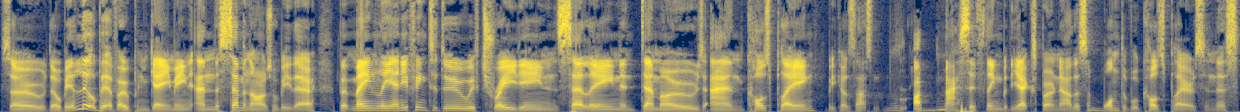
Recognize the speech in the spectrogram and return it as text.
So there'll be a little bit of open gaming and the seminars will be there, but mainly anything to do with trading and selling and demos and cosplaying, because that's a massive thing with the expo now. There's some wonderful cosplayers in this.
